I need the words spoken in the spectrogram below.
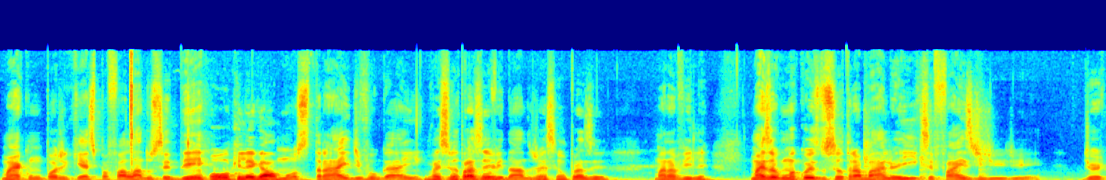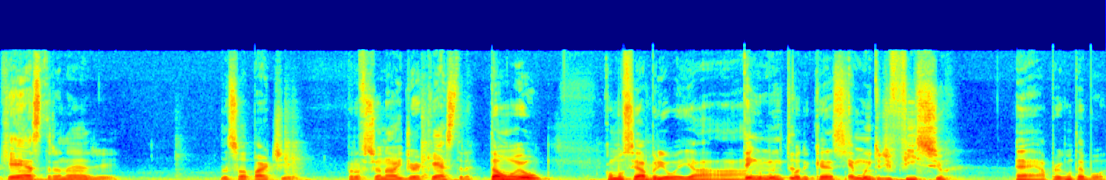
marca um podcast pra falar do CD, Oh, que legal. mostrar e divulgar aí. Vai ser Já um tá prazer. convidado já. Vai ser um prazer. Maravilha. Mais alguma coisa do seu trabalho aí que você faz de, de, de, de orquestra, né? De, da sua parte profissional e de orquestra? Então, eu como você abriu aí a, a Tem o muito- podcast, É muito difícil. É, a pergunta é boa.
